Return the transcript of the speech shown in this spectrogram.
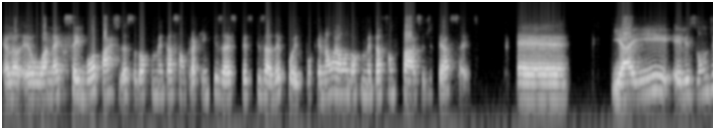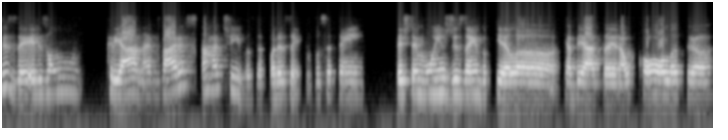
ela, eu anexei boa parte dessa documentação para quem quisesse pesquisar depois, porque não é uma documentação fácil de ter acesso. É, e aí eles vão dizer, eles vão criar né, várias narrativas. Né? Por exemplo, você tem testemunhas dizendo que ela, que a Beata era alcoólatra,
